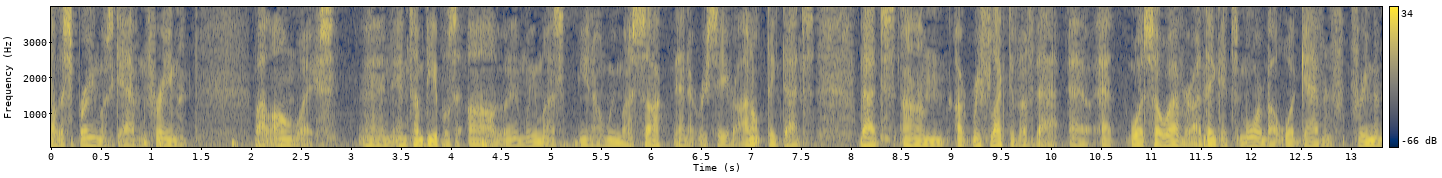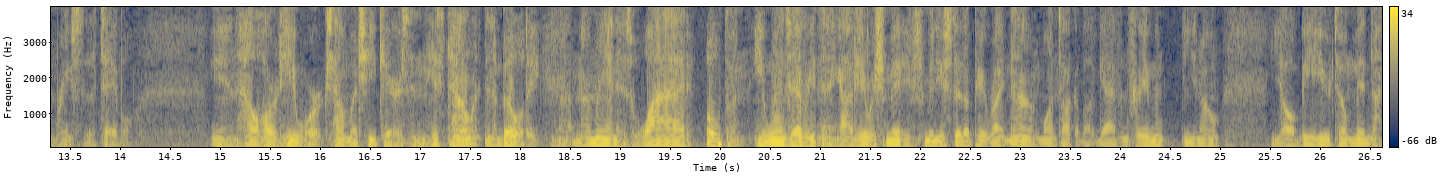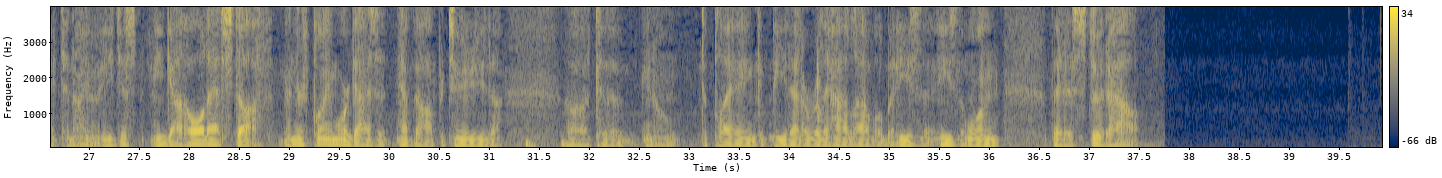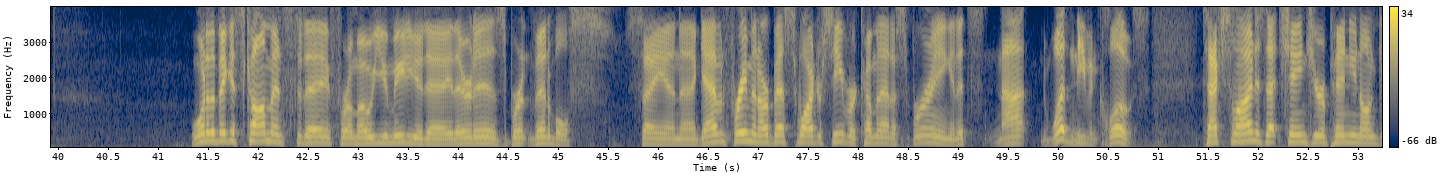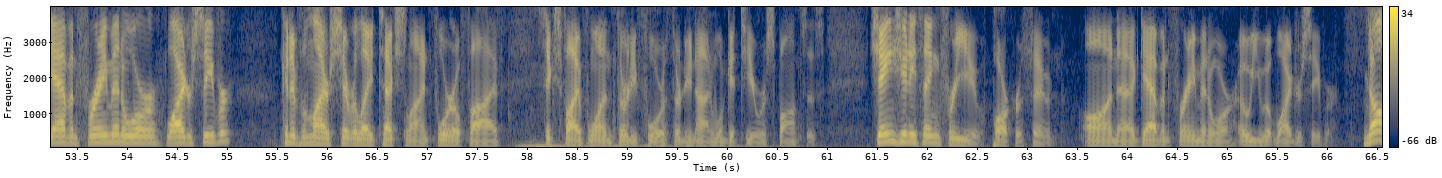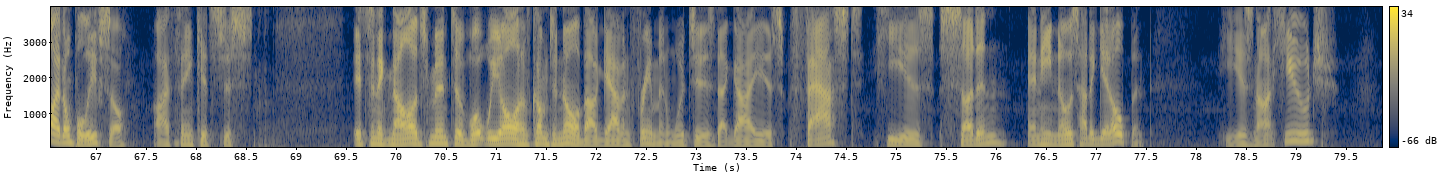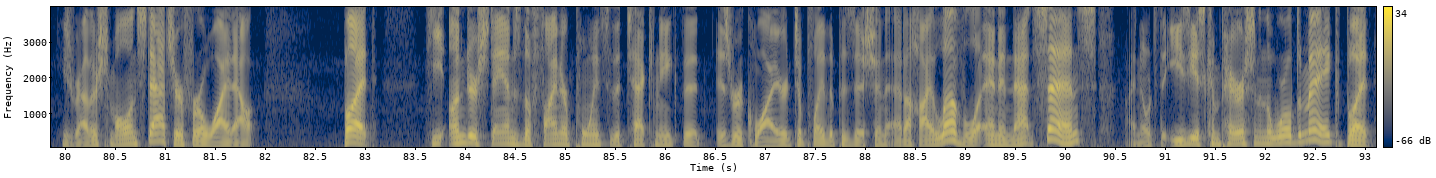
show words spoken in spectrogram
of the spring was Gavin Freeman by long ways. And and some people say, oh, then we must, you know, we must suck then at receiver. I don't think that's that's um, reflective of that at, at whatsoever. I think it's more about what Gavin Freeman brings to the table and how hard he works, how much he cares, and his talent and ability. My man is wide open. He wins everything out here with Schmidt. If Schmidt stood up here right now and want to talk about Gavin Freeman, you know, y'all be here till midnight tonight. He just he got all that stuff, and there's plenty more guys that have the opportunity to uh, to you know to play and compete at a really high level. But he's the, he's the one that has stood out. One of the biggest comments today from OU Media Day. There it is, Brent Venables saying uh, Gavin Freeman, our best wide receiver coming out of spring, and it's not, it wasn't even close. Text line, does that change your opinion on Gavin Freeman or wide receiver? Knippelmeyer Chevrolet text line 405 651 3439. We'll get to your responses. Change anything for you, Parker Thune, on uh, Gavin Freeman or OU at wide receiver? No, I don't believe so. I think it's just it's an acknowledgement of what we all have come to know about Gavin Freeman, which is that guy is fast, he is sudden, and he knows how to get open. He is not huge. He's rather small in stature for a wideout, but he understands the finer points of the technique that is required to play the position at a high level. And in that sense, I know it's the easiest comparison in the world to make, but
